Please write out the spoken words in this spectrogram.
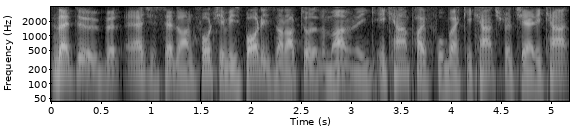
They do, but as you said, unfortunately, his body's not up to it at the moment. He, he can't play fullback. He can't stretch out. He can't.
